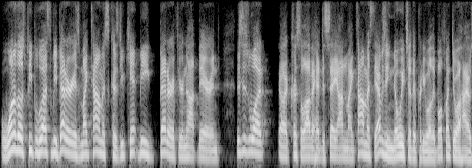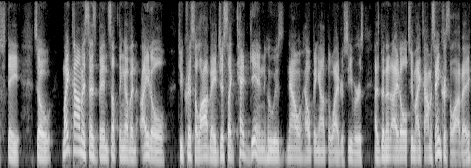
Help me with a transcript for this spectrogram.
one of those people who has to be better is Mike Thomas because you can't be better if you're not there. And this is what uh, Chris Olave had to say on Mike Thomas. They obviously know each other pretty well. They both went to Ohio State. So Mike Thomas has been something of an idol to Chris Olave, just like Ted Ginn, who is now helping out the wide receivers, has been an idol to Mike Thomas and Chris Olave,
